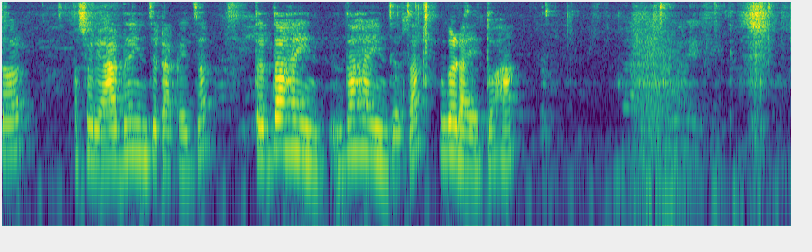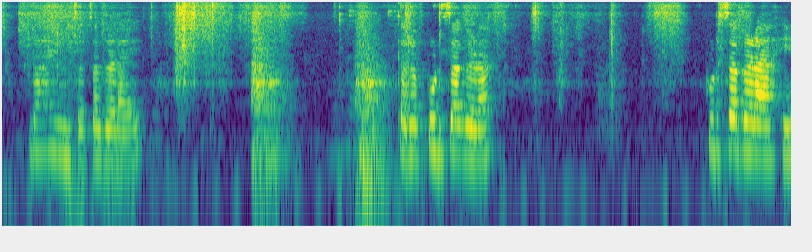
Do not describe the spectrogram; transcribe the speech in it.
तर सॉरी अर्धा इंच टाकायचा. तर दहा इंच दहा इंचाचा गडा येतो हा. दहा इंचाचा गडा आहे. तर पुढचा गडा पुढचा गडा आहे.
